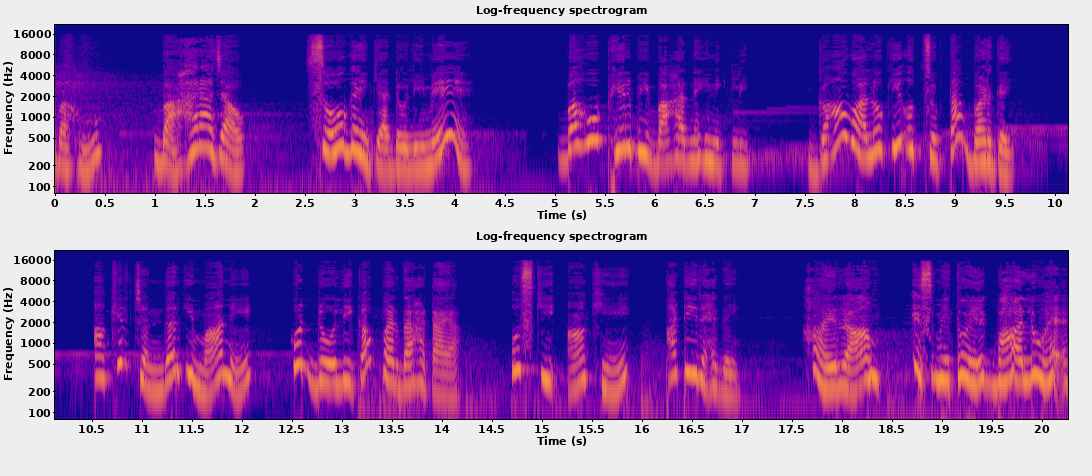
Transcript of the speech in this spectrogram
बहू, बाहर आ जाओ। सो गई क्या डोली में? बहू फिर भी बाहर नहीं निकली। गाँव वालों की उत्सुकता बढ़ गई। आखिर चंदर की माँ ने खुद डोली का पर्दा हटाया। उसकी आँखें फटी रह गईं। हाय राम इसमें तो एक भालू है।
